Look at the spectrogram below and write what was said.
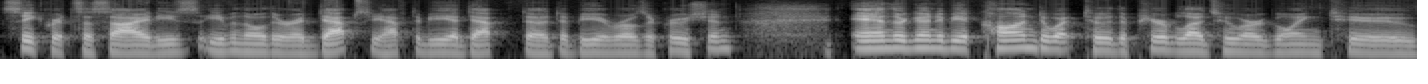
secret societies. Even though they're adepts, you have to be adept uh, to be a Rosicrucian. And they're going to be a conduit to the pure bloods who are going to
